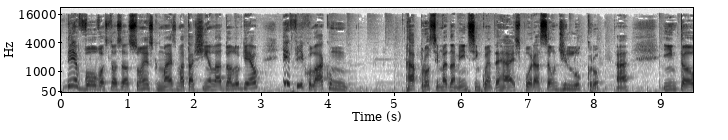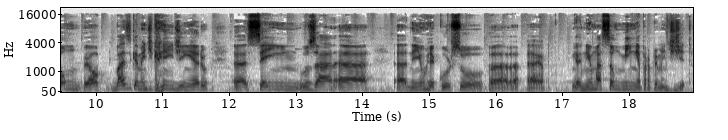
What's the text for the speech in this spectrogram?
devolvo as tuas ações com mais uma taxinha lá do aluguel e fico lá com aproximadamente 50 reais por ação de lucro, tá? Então, eu basicamente ganhei dinheiro uh, sem usar uh, uh, nenhum recurso, nenhuma ação minha propriamente dita.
